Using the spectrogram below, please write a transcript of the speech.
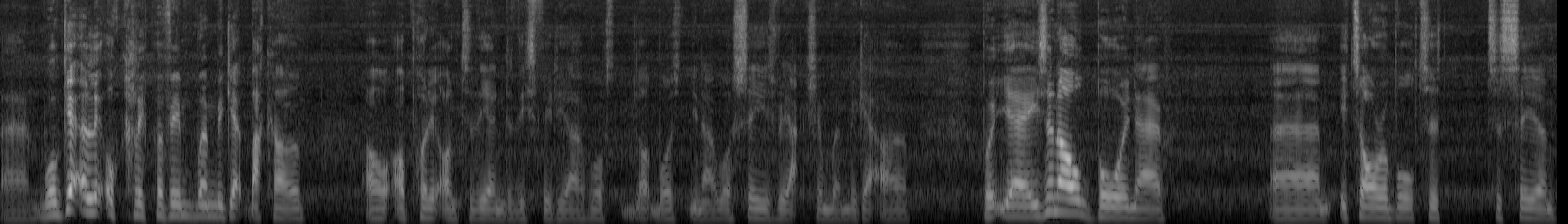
Um, we'll get a little clip of him when we get back home. I'll, I'll put it onto the end of this video. We'll, we'll, you know, we'll see his reaction when we get home. But yeah, he's an old boy now. Um, it's horrible to, to see him,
